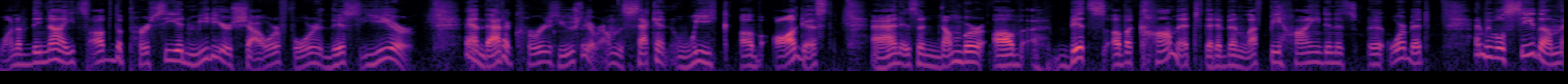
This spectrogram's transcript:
one of the nights of the Perseid meteor shower for this year. And that occurs usually around the second week of August and is a number of bits of a comet that have been left behind in its uh, orbit. And we will see them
